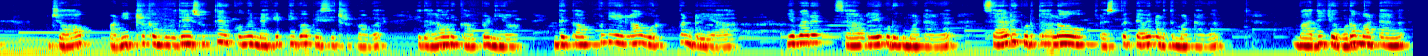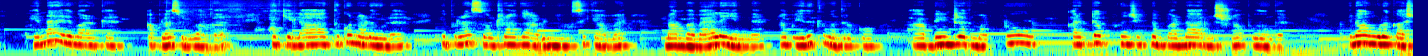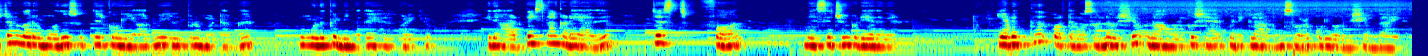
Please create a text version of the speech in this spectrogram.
ஜாப் பண்ணிட்டு இருக்கும் பொழுதே சுற்றி இருக்கவங்க நெகட்டிவாக பேசிகிட்டு இருப்பாங்க. இதெல்லாம் ஒரு கம்பெனியா இந்த கம்பெனியெல்லாம் ஒர்க் பண்ணுறியா இவர் சேலரியே கொடுக்க மாட்டாங்க. சேலரி கொடுத்தாலும் ரெஸ்பெக்டாகவே நடத்த மாட்டாங்க. மதிக்க கூட மாட்டாங்க. என்ன இது வாழ்க்கை? அப்படிலாம் சொல்லுவாங்க. இதுக்கு எல்லாத்துக்கும் நடுவில் இப்படிலாம் சொல்கிறாங்க அப்படின்னு யோசிக்காமல் நம்ம வேலை என்ன? நம்ம எதுக்கு வந்திருக்கோம்? அப்படின்றது மட்டும் கரெக்டாக புரிஞ்சுக்கிட்டு நம்ம பண்ண ஆரம்பிச்சோன்னா போதுங்க. ஏன்னா உங்களுக்கு கஷ்டம் வரும்போது சுற்றி இருக்கவங்க யாருமே ஹெல்ப் பண்ண மாட்டாங்க. உங்களுக்கு நீங்கள் தான் ஹெல்ப் பண்ணிக்கணும். இது அட்வைஸ்லாம் கிடையாது. ஜஸ்ட் ஃபார் மெசேஜும் கிடையாதுங்க. எனக்கு ஒருத்தவங்க சொன்ன விஷயம் நான் உங்களுக்கு ஷேர் பண்ணிக்கலாம் அப்படின்னு சொல்லக்கூடிய ஒரு விஷயம் தான் இது.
